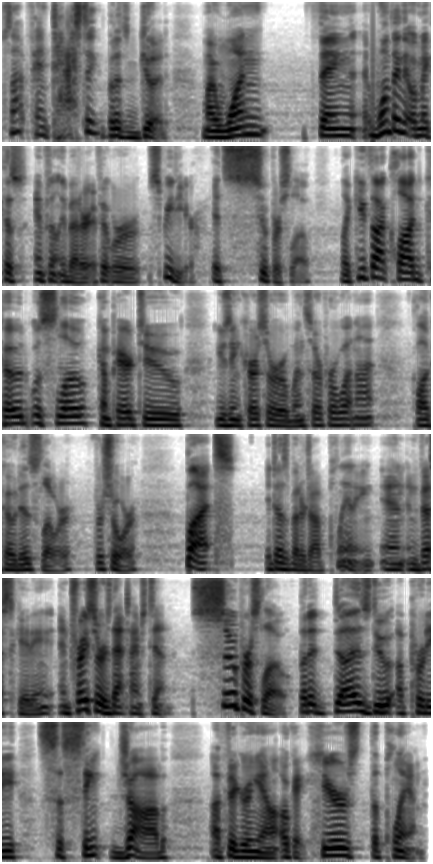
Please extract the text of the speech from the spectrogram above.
It's not fantastic, but it's good. My one thing, one thing that would make this infinitely better if it were speedier, it's super slow. Like you thought Claude Code was slow compared to using Cursor or Windsurf or whatnot. Claude Code is slower, for sure, but it does a better job planning and investigating, and Traycer is that times 10. Super slow, but it does do a pretty succinct job of figuring out, okay, here's the plan.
